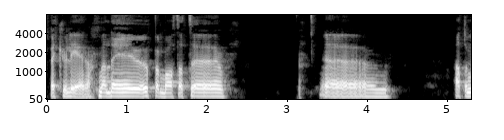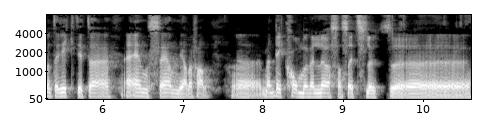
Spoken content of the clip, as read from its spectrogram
spekulera. Men det är ju uppenbart att, eh, eh, att de inte riktigt är, är ense än i alla fall. Eh, men det kommer väl lösa sig till slut. Eh,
